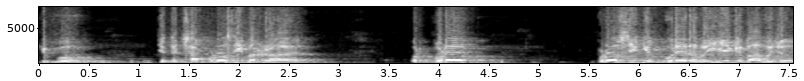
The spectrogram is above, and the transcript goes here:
کہ وہ ایک اچھا پڑوسی بن رہا ہے اور بڑے پڑوسی کے برے رویے کے باوجود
